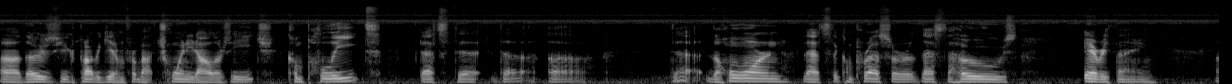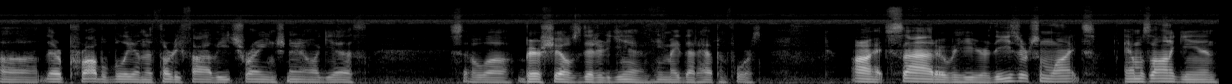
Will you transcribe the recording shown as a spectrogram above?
uh, those you could probably get them for about $20 each. Complete, that's the, the uh, the, the horn, that's the compressor, that's the hose, everything. Uh, they're probably in the 35 each range now, I guess. So uh, Bare Shelves did it again. He made that happen for us. All right, side over here. These are some lights. Amazon again.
